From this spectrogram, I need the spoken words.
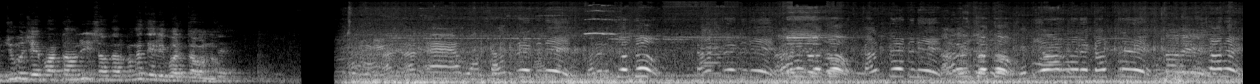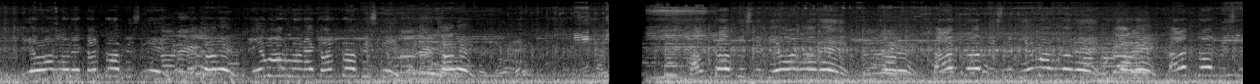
ఉద్యమం చేపడతామని ఈ సందర్భంగా తెలియపడతా ఉన్నాం. కలెక్టరేట్ని. కలెక్టర్ ఆఫీస్ని కలెక్టర్ ఆఫీస్ని కలెక్టర్ ఆఫీస్ని కలెక్టర్ ఆఫీస్ని కలెక్టర్ ఆఫీస్ని కలెక్టర్ ఆఫీస్ని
